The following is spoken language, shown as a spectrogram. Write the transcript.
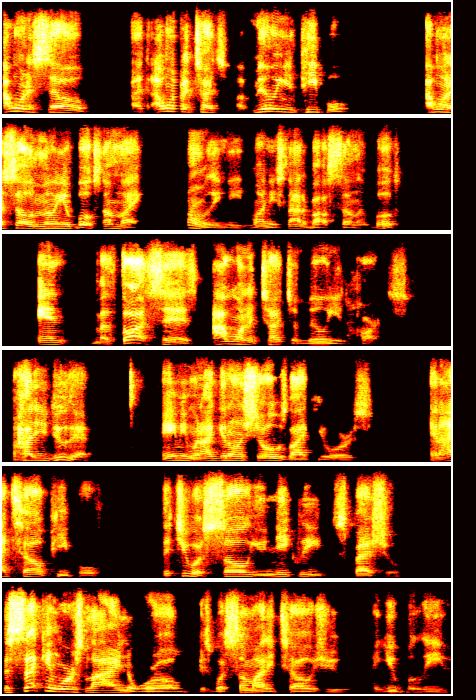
I want to sell, like I want to touch a million people. I want to sell a million books. I'm like, I don't really need money. It's not about selling books. And my thought says I want to touch a million hearts. How do you do that? Amy, when I get on shows like yours and I tell people that you are so uniquely special, the second worst lie in the world is what somebody tells you and you believe it.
